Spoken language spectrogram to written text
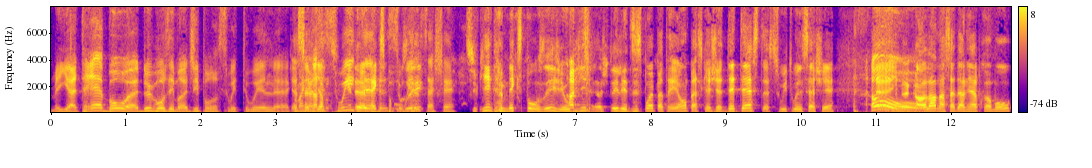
Mais il y a très beau, euh, deux beaux emojis pour Sweet Will. Euh, Qu'est-ce comment que dit? Sweet de euh, m'exposer? Will Sachet. Tu viens de m'exposer, j'ai oublié de rajouter les 10 points Patreon parce que je déteste Sweet Will Sachet. Oh! Euh, il me call out dans sa dernière promo.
